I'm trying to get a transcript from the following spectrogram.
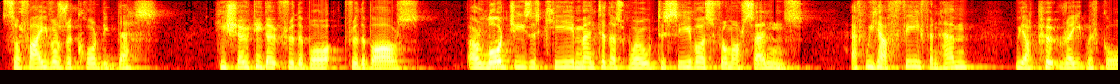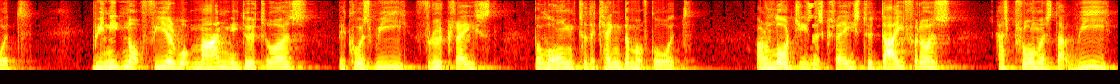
Survivors recorded this. He shouted out through the, through the bars Our Lord Jesus came into this world to save us from our sins. If we have faith in him, we are put right with God. We need not fear what man may do to us because we, through Christ, belong to the kingdom of God. Our Lord Jesus Christ, who died for us, has promised that we,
